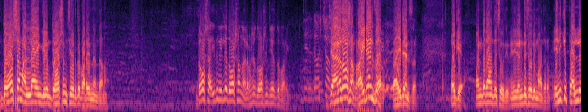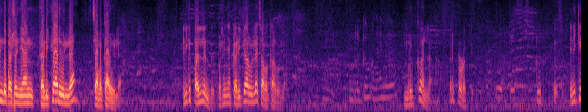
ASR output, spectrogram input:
ദോഷമല്ല എങ്കിലും ദോഷം ചേർത്ത് പറയുന്നത് എന്താണ്? ദോഷ ഇത് വലിയ ദോഷമൊന്നുമല്ല പക്ഷെ ദോഷം ചേർത്ത് പറയും. ജലദോഷം. ജലദോഷം. Right answer right answer okay ഒൻപതാമത്തെ ചോദ്യം. ഇനി രണ്ട് ചോദ്യം മാത്രം. എനിക്ക് പല്ലുണ്ട് പക്ഷെ ഞാൻ കടിക്കാറുമില്ല ചവക്കാറുമില്ല. എനിക്ക് പല്ലുണ്ട് പക്ഷെ ഞാൻ കടിക്കാറുമില്ല ചവക്കാറുമില്ല. മൃഗമല്ല ഒരു പ്രോഡക്റ്റ് എനിക്ക്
